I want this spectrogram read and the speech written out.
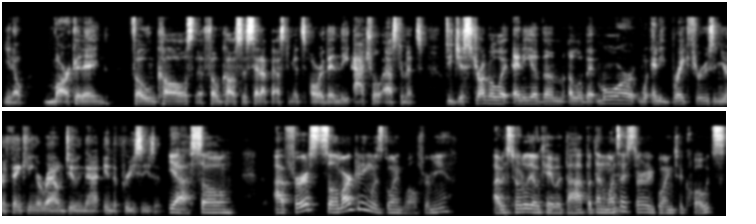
you know, marketing, phone calls, the phone calls to set up estimates, or then the actual estimates. Did you struggle with any of them a little bit more? Any breakthroughs in your thinking around doing that in the preseason? Yeah. So at first, so the marketing was going well for me. I was totally okay with that. But then once I started going to quotes,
